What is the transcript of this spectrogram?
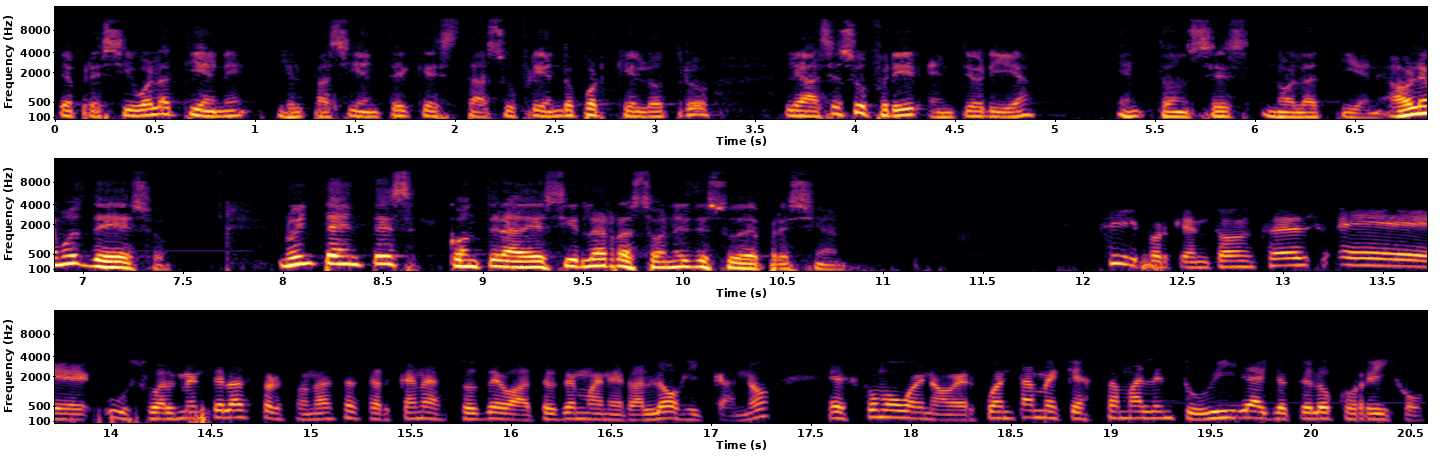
depresivo la tiene y el paciente que está sufriendo porque el otro le hace sufrir, en teoría, entonces no la tiene. Hablemos de eso. No intentes contradecir las razones de su depresión. Sí, porque entonces eh, usualmente las personas se acercan a estos debates de manera lógica, ¿no? Es como, bueno, a ver, cuéntame qué está mal en tu vida, yo te lo corrijo.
